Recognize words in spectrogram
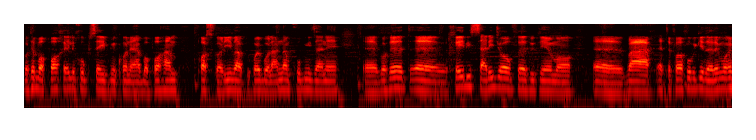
گفته با پا خیلی خوب سیو می‌کنه با پا هم پاسکاری و توپای بلندم خوب می‌زنه. گفته خیلی سریع جا افتاده تو تیم ما. و اتفاق خوبی که داره ما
